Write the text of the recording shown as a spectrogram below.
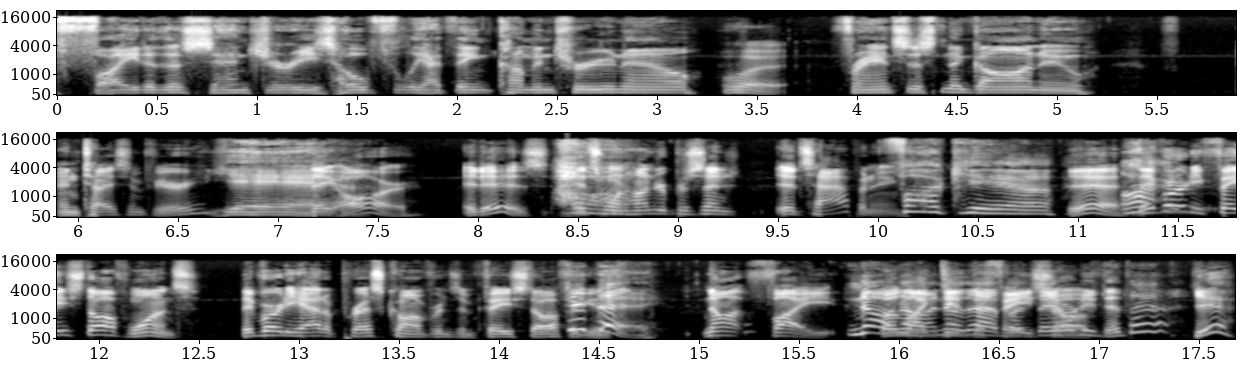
fight of the centuries, hopefully, I think coming true now. What? Francis Ngannou. And Tyson Fury? Yeah, They are. It is. It's 100%. It's happening. Fuck yeah. Yeah. Ah. They've already faced off once. They've already had a press conference and faced off Did against. they? Not fight. No, but no, like I know did that, the but face they already did that. Yeah.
